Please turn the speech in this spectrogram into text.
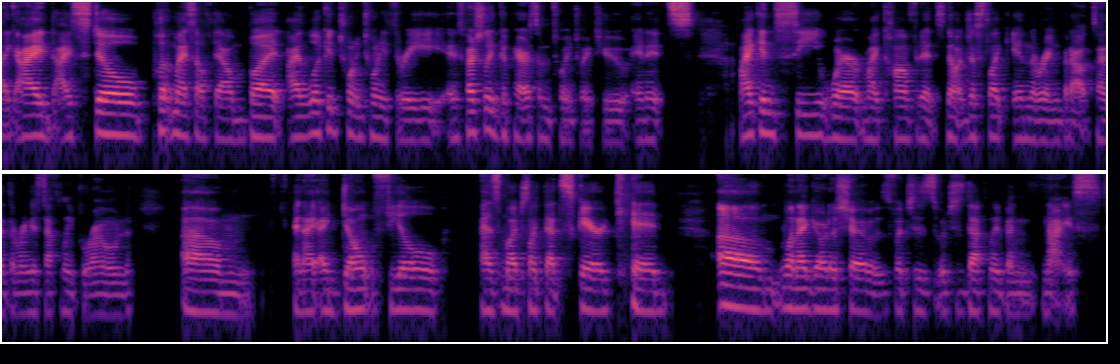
like I I still put myself down, but I look at 2023, especially in comparison to 2022, and it's I can see where my confidence, not just like in the ring, but outside the ring, has definitely grown. Um, and I, I don't feel as much like that scared kid um when I go to shows, which is which has definitely been nice.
